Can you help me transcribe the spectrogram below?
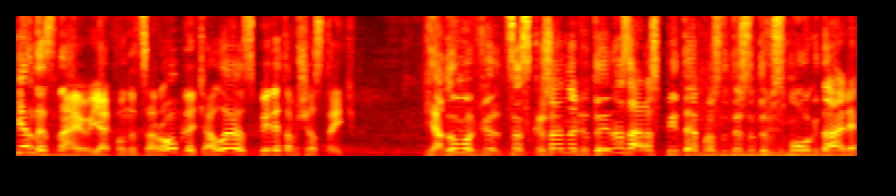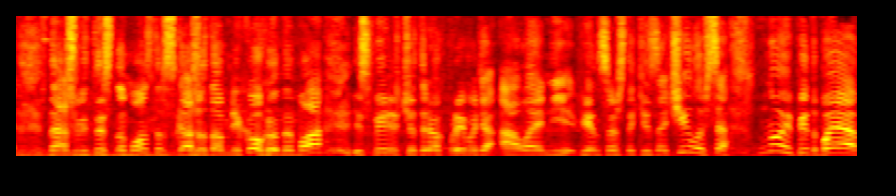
Я не знаю, як вони це роблять, але спірітам щастить. Я думав, це скажена людина зараз піде просто тиснути в смок далі. Знаєш, відтисне монстр, скаже, там нікого нема, і Спіріт чотирьох приймуть, але ні, він все ж таки зачилився. Ну і під Б, е,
